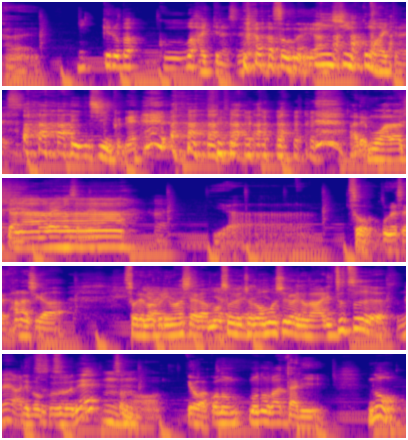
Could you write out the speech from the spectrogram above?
はい。ニッケルバックは入ってないですね。そうなんや。インシンクも入ってないです。インシンクね。あれも笑ったな笑いましたねはいやーそう、ごめんなさい。話がそれまくりましたが、いやいやいやいやもうそういうちょっと面白いのがありつつ、すね。あで、りつつ僕ね、うんうんその、要はこの物語の、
